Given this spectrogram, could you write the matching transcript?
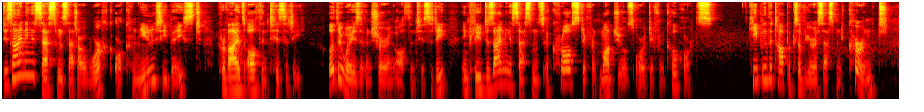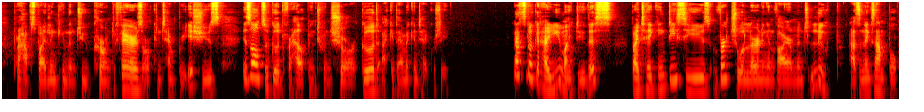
Designing assessments that are work or community based provides authenticity. Other ways of ensuring authenticity include designing assessments across different modules or different cohorts. Keeping the topics of your assessment current perhaps by linking them to current affairs or contemporary issues, is also good for helping to ensure good academic integrity. Let's look at how you might do this by taking DCU's virtual learning environment Loop as an example.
